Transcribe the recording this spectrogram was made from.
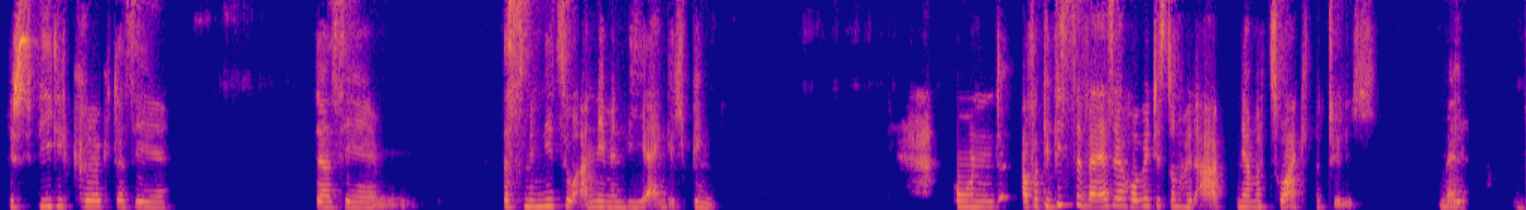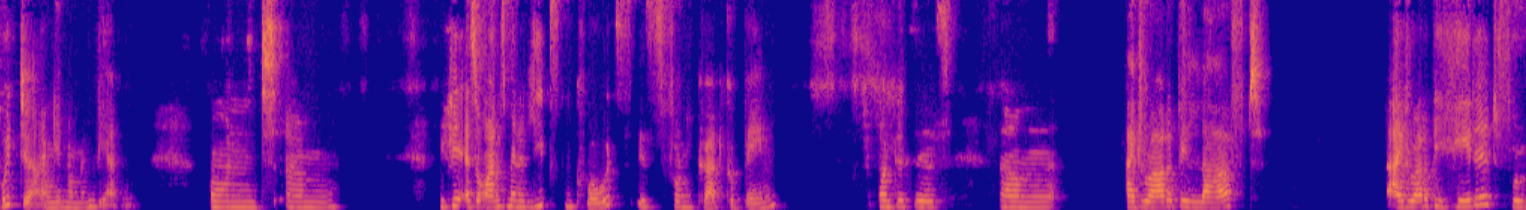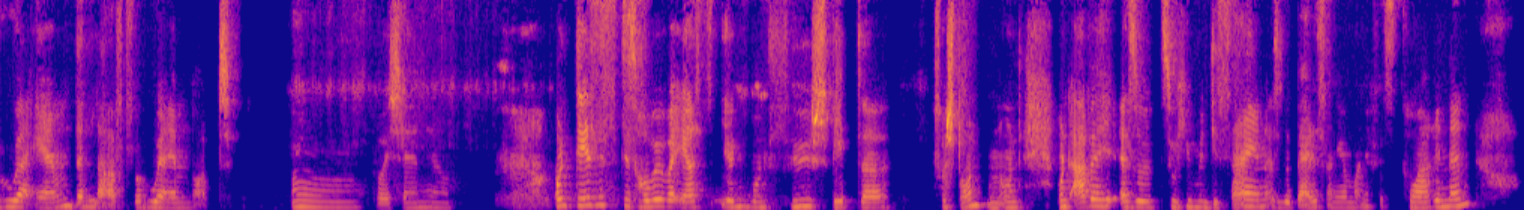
gespiegelt gekriegt, dass ich, dass ich, dass sie mich nicht so annehmen, wie ich eigentlich bin. Und auf eine gewisse Weise habe ich das dann halt auch mehr gezeigt, natürlich. Weil ich wollte ja angenommen werden. Und ähm, also eines meiner liebsten Quotes ist von Kurt Cobain. Und das ist, um, ähm, I'd rather be loved, I'd rather be hated for who I am than loved for who I am not. Mm, voll schön, ja. Und das ist, das habe ich aber erst irgendwann viel später verstanden. Und, und aber, also zu Human Design, also wir beide sind ja Manifestorinnen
